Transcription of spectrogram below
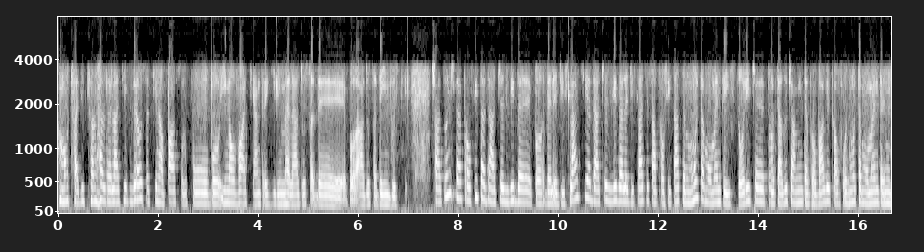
mod tradițional relativ greu să țină pasul cu inovația, între ghilimele, adusă de, adusă de industrie. Și atunci se profită de acest vid de, de legislație, de acest vid de legislație s-a profitat în multe momente istorice, îți aduce aminte probabil că au fost multe momente în,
